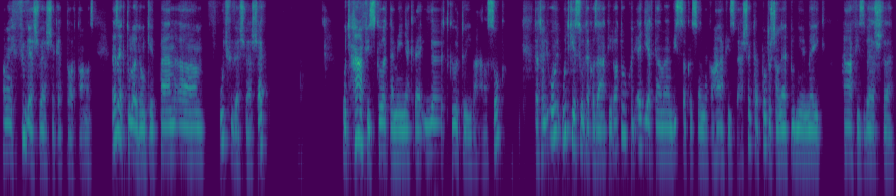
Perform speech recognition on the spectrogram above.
amely füves verseket tartalmaz. Ezek tulajdonképpen uh, úgy füves versek, hogy háfiz költeményekre írt költői válaszok, tehát, hogy úgy készültek az átiratok, hogy egyértelműen visszaköszönnek a háfiz versek, tehát pontosan lehet tudni, hogy melyik háfiz versre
